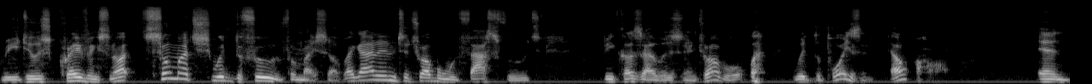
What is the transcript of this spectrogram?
reduce cravings, not so much with the food for myself. I got into trouble with fast foods because I was in trouble with the poison, alcohol. And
